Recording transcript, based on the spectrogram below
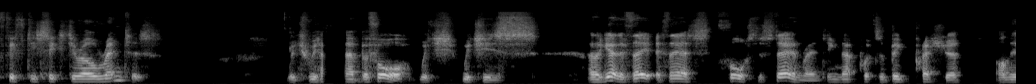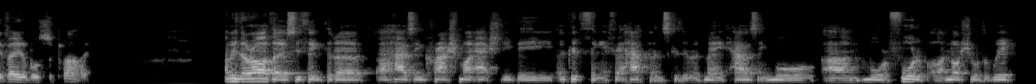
50, 60 year old renters, which we haven't had before, which which is and again if they if they're forced to stay in renting, that puts a big pressure on the available supply. I mean, there are those who think that a, a, housing crash might actually be a good thing if it happens because it would make housing more um, more affordable. I'm not sure that we'd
